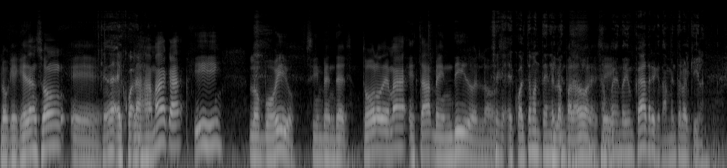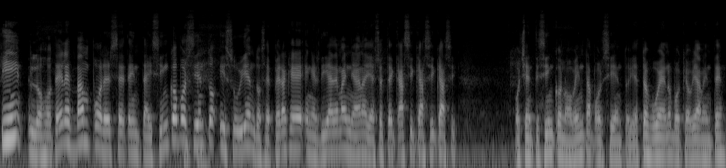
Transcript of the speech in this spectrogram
Lo que quedan son eh, las hamacas y los bohíos sin vender. Todo lo demás está vendido en los, el cuarto mantenimiento. En los paradores. Están poniendo ahí un catre que también te lo alquilan. Y los hoteles van por el 75% y subiendo. Se espera que en el día de mañana ya eso esté casi, casi, casi 85, 90%. Y esto es bueno porque obviamente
